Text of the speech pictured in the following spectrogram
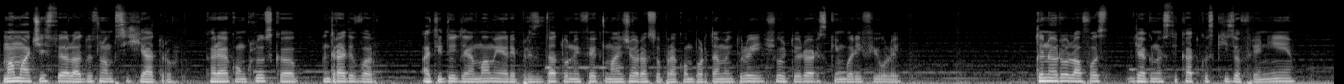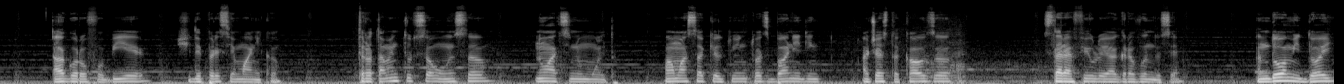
mama acestuia l-a dus la un psihiatru, care a conclus că, într-adevăr, atitudinea mamei a reprezentat un efect major asupra comportamentului și ulterior schimbării fiului. Tânărul a fost diagnosticat cu schizofrenie, agorofobie și depresie manică. Tratamentul său însă nu a ținut mult. Mama s-a cheltuit toți banii din această cauză, starea fiului agravându-se. În 2002,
